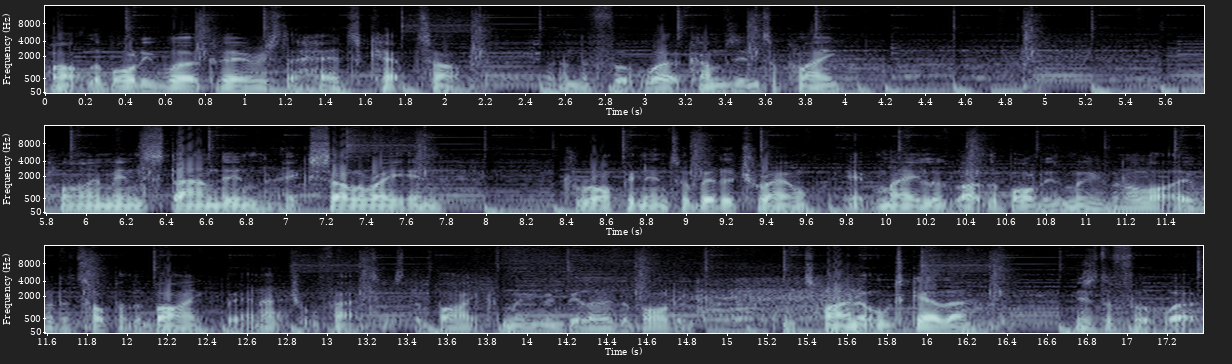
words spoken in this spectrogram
Part of the body work there is the head's kept up and the footwork comes into play. Climbing, standing, accelerating, dropping into a bit of trail, it may look like the body's moving a lot over the top of the bike, but in actual fact it's the bike moving below the body. And tying it all together is the footwork.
